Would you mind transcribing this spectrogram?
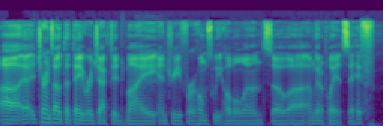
Uh, it turns out that they rejected my entry for Home Sweet Home Alone, so uh, I'm gonna play it safe.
